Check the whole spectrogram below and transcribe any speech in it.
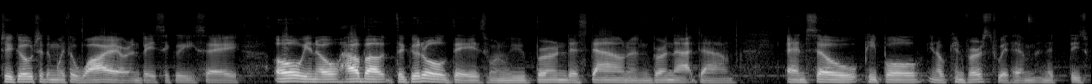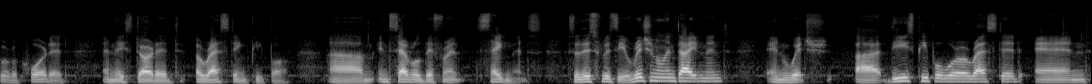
to go to them with a wire and basically say, oh, you know, how about the good old days when we burned this down and burned that down? And so people, you know, conversed with him, and it, these were recorded, and they started arresting people um, in several different segments. So this was the original indictment in which uh, these people were arrested, and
